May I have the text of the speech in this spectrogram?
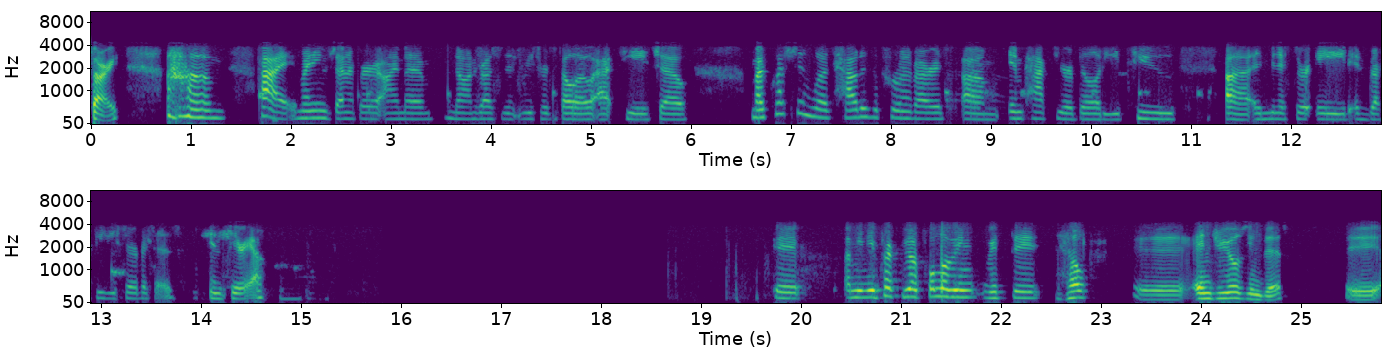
Sorry. Um, hi, my name is Jennifer. I'm a non-resident research fellow at THO. My question was, how does the coronavirus um, impact your ability to uh, administer aid and refugee services in Syria? Uh, I mean, in fact, we are following with the health uh, NGOs in there. Uh,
